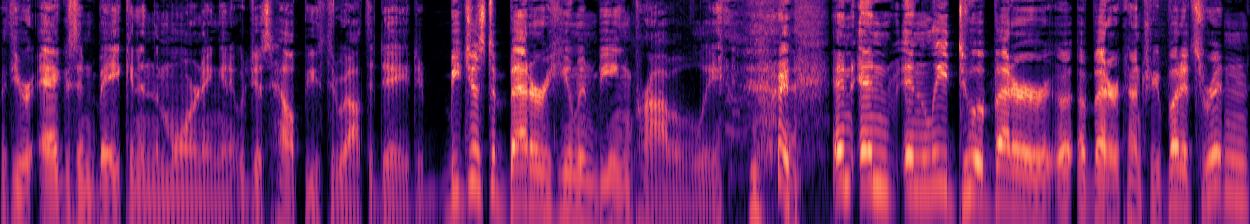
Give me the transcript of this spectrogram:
with your eggs and bacon in the morning, and it would just help you throughout the day to be just a better human being, probably, and and and lead to a better a better country. But it's written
